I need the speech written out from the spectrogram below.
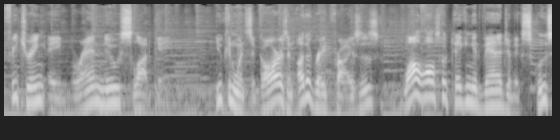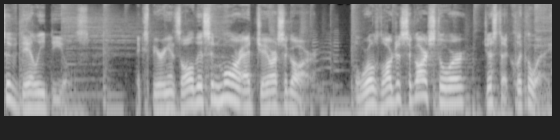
featuring a brand new slot game. You can win cigars and other great prizes while also taking advantage of exclusive daily deals. Experience all this and more at JR Cigar, the world's largest cigar store, just a click away.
